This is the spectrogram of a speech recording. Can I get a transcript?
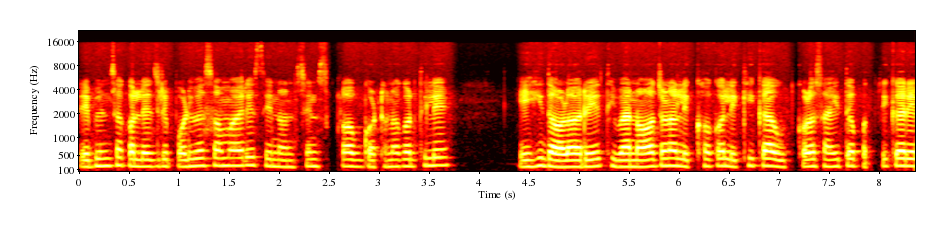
ରେଭେନ୍ସା କଲେଜରେ ପଢ଼ିବା ସମୟରେ ସେ ନନ୍ସେନ୍ସ କ୍ଲବ୍ ଗଠନ କରିଥିଲେ। ଏହି ଦଳରେ ଥିବା ନଅ ଜଣ ଲେଖକ ଲେଖିକା ଉତ୍କଳ ସାହିତ୍ୟ ପତ୍ରିକାରେ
